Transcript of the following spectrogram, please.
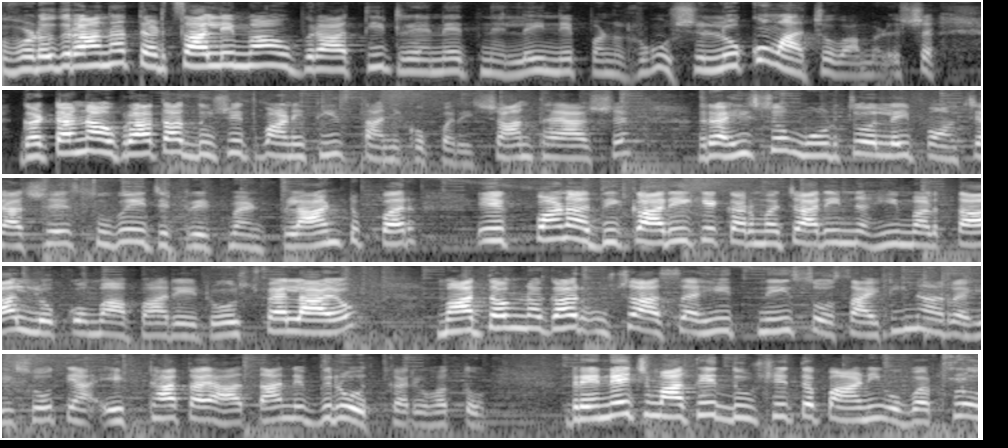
તો વડોદરાના તડસાલીમાં ઉભરાતી ડ્રેનેજને લઈને પણ રોષ લોકોમાં જોવા મળ્યો છે. ગટરના ઉભરાતા દૂષિત પાણીથી સ્થાનિકો પરેશાન થયા છે. રહીશો મોરચો લઈ પહોંચ્યા છે સુવેજ ટ્રીટમેન્ટ પ્લાન્ટ પર. એક પણ અધિકારી કે કર્મચારી નહીં મળતા લોકોમાં ભારે રોષ ફેલાયો. માધવનગર ઉષા સહિતની સોસાયટીના રહીશો ત્યાં એકઠા થયા હતા અને વિરોધ કર્યો હતો. ડ્રેનેજમાંથી દૂષિત પાણી ઓવરફ્લો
